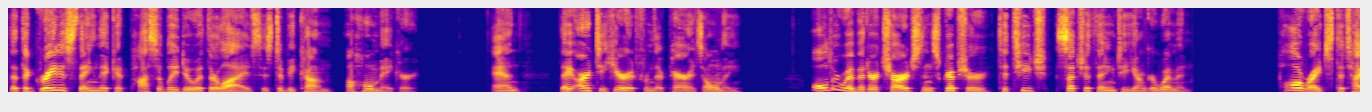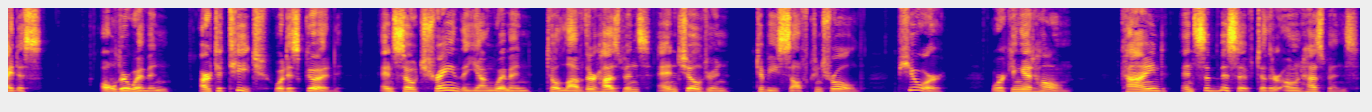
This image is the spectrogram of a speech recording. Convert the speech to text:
that the greatest thing they could possibly do with their lives is to become a homemaker. And they aren't to hear it from their parents only. Older women are charged in Scripture to teach such a thing to younger women. Paul writes to Titus Older women are to teach what is good, and so train the young women to love their husbands and children to be self controlled, pure, working at home, kind, and submissive to their own husbands,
